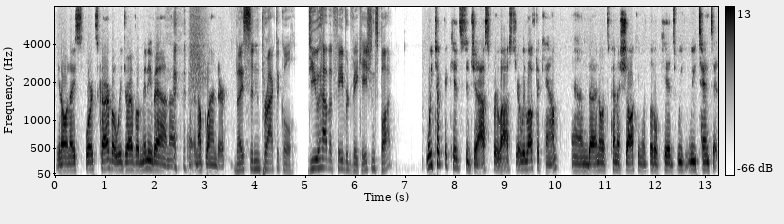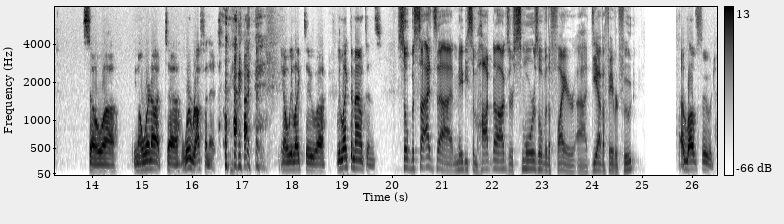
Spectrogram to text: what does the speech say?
you know, a nice sports car, but we drive a minivan, a, an Uplander. Nice and practical. Do you have a favorite vacation spot? We took the kids to Jasper last year. We love to camp, and I know it's kind of shocking with little kids. We we tent it, so uh, you know we're not uh, we're roughing it. you know we like to uh, we like the mountains. So, besides uh, maybe some hot dogs or s'mores over the fire, uh, do you have a favorite food? I love food.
